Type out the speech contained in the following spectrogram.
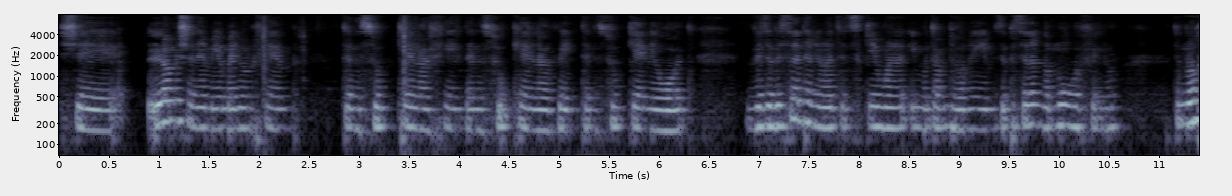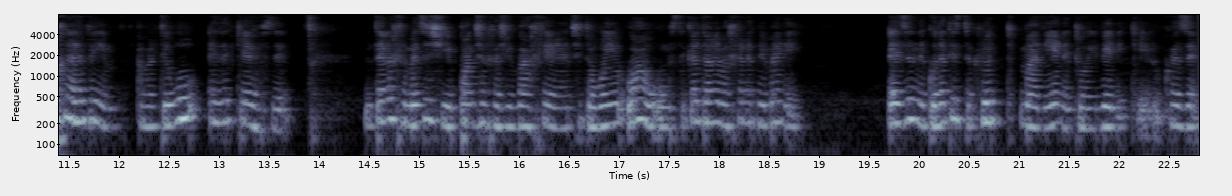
שלא משנה מי עומד מולכם, תנסו כן להכין, תנסו כן להבין, תנסו כן לראות, וזה בסדר אם לא תסכימו עם אותם דברים, זה בסדר גמור אפילו. אתם לא חייבים, אבל תראו איזה כיף זה. נותן לכם איזושהי פן של חשיבה אחרת, שאתם רואים, וואו, הוא מסתכל דברים אחרת ממני. איזה נקודת הסתכלות מעניינת הוא הביא לי, כאילו, כזה.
